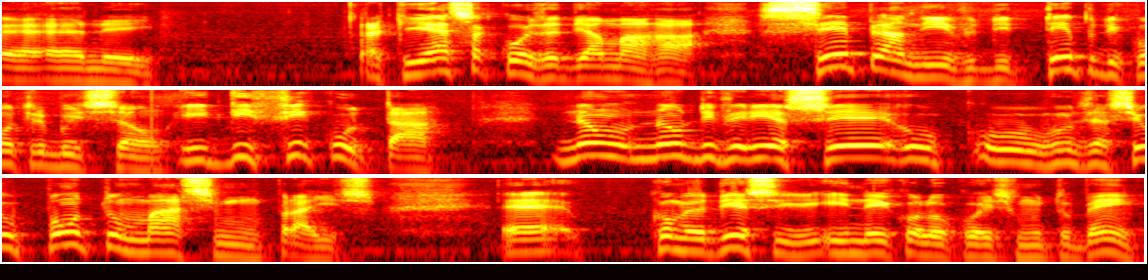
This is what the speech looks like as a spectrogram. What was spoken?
é, é, Ney, é que essa coisa de amarrar sempre a nível de tempo de contribuição e dificultar não, não deveria ser o, o, vamos dizer assim, o ponto máximo para isso. É, como eu disse, e Ney colocou isso muito bem,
